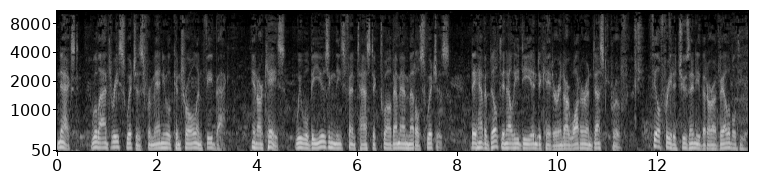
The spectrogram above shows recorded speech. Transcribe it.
Next, we'll add three switches for manual control and feedback. In our case, we will be using these fantastic 12mm metal switches. They have a built-in LED indicator and are water and dust proof. Feel free to choose any that are available to you.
